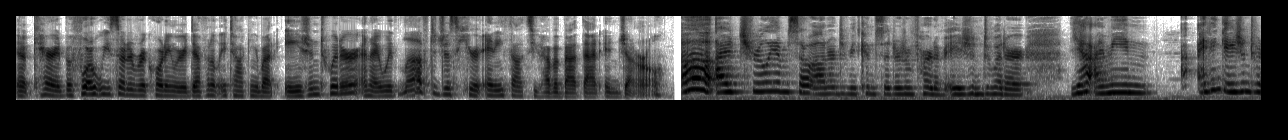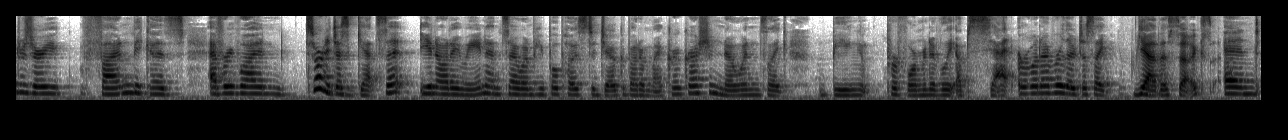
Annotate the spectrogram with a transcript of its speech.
Now, Karen, before we started recording, we were definitely talking about Asian Twitter, and I would love to just hear any thoughts you have about that in general. Ah, I truly am so honored to be considered a part of Asian Twitter. Yeah, I mean, I think Asian Twitter is very fun because everyone sort of just gets it, you know what I mean? And so when people post a joke about a microaggression, no one's like being performatively upset or whatever. They're just like, yeah, this sucks. And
